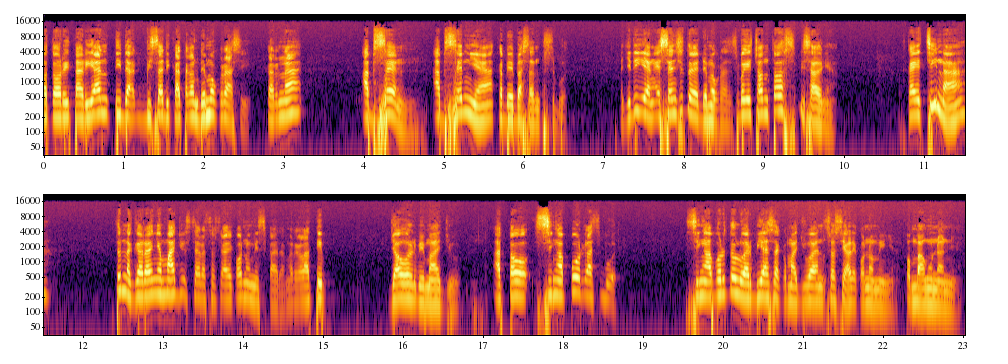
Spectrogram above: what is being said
Otoritarian tidak bisa dikatakan demokrasi karena absen, absennya kebebasan tersebut. Nah, jadi yang esensi itu ya demokrasi. Sebagai contoh misalnya, kayak Cina itu negaranya maju secara sosial ekonomi sekarang, relatif jauh lebih maju. Atau Singapura lah sebut. Singapura itu luar biasa kemajuan sosial ekonominya, pembangunannya.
